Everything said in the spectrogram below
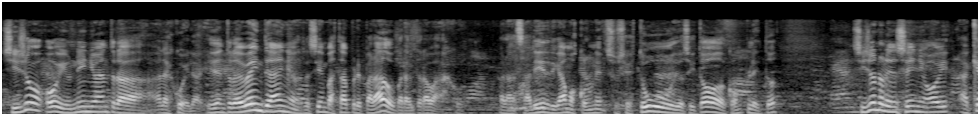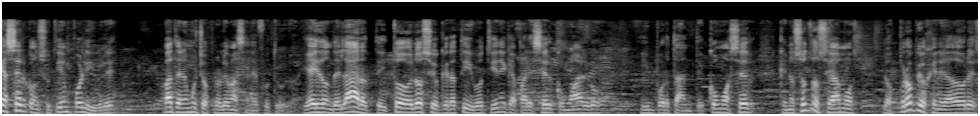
si yo hoy un niño entra a la escuela y dentro de 20 años recién va a estar preparado para el trabajo, para salir, digamos, con sus estudios y todo completo, si yo no le enseño hoy a qué hacer con su tiempo libre, va a tener muchos problemas en el futuro. Y ahí es donde el arte y todo el ocio creativo tiene que aparecer como algo importante. Cómo hacer que nosotros seamos los propios generadores,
